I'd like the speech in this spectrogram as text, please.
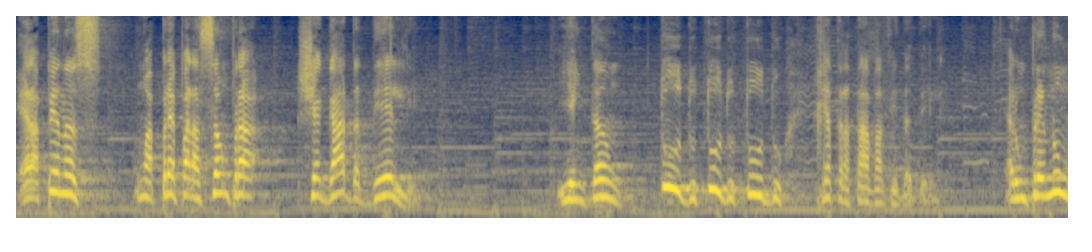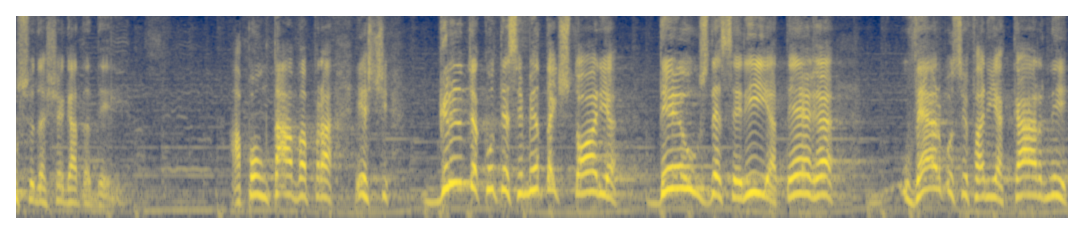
era apenas uma preparação para a chegada dele. E então tudo, tudo, tudo retratava a vida dele. Era um prenúncio da chegada dele. Apontava para este grande acontecimento da história. Deus desceria à terra, o Verbo se faria carne,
